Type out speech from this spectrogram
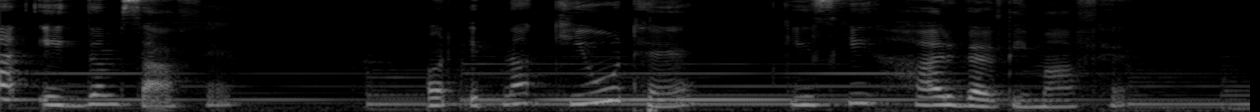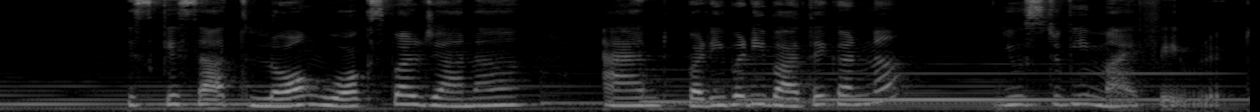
का एकदम साफ़ है और इतना क्यूट है कि इसकी हर गलती माफ़ है। इसके साथ लॉन्ग वॉक्स पर जाना एंड बड़ी बड़ी बातें करना used to be my favourite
